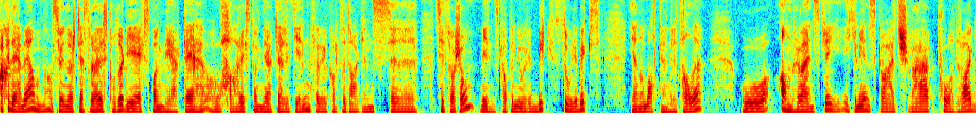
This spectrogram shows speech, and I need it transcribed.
Akademia, altså universiteter og høyskoler, de ekspanderte og har ekspandert hele tiden før vi kom til dagens eh, situasjon. Vitenskapen gjorde byks, store byks gjennom 1800-tallet. Og andre verdenskrig ikke minst, ga et svært pådrag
